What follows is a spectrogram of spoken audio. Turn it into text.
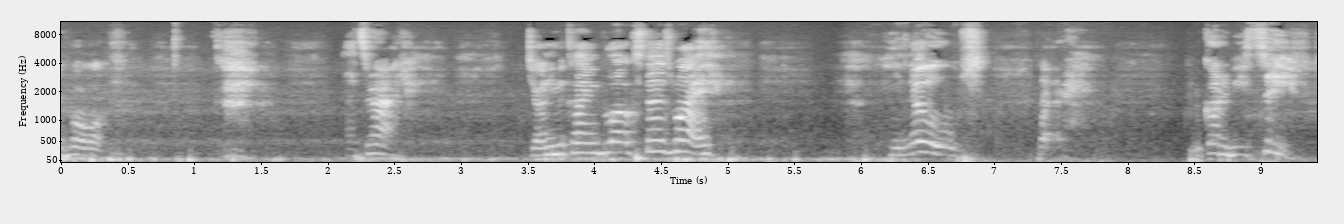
That's right. Johnny McLean Vlogs knows why. He knows that you're gonna be safe.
